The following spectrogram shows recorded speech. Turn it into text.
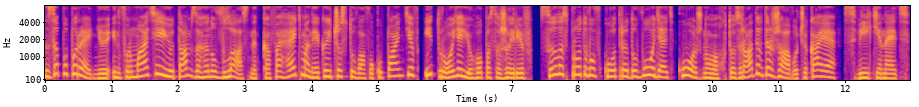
За попередньою інформацією, там загинув власник кафе Гетьман, який частував окупантів, і троє його пасажирів. Сили спротиву вкотре доводять кожного, хто зрадив державу, чекає свій кінець.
